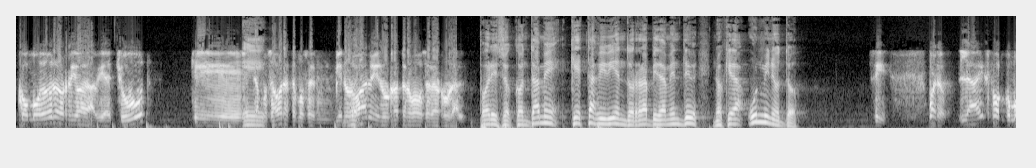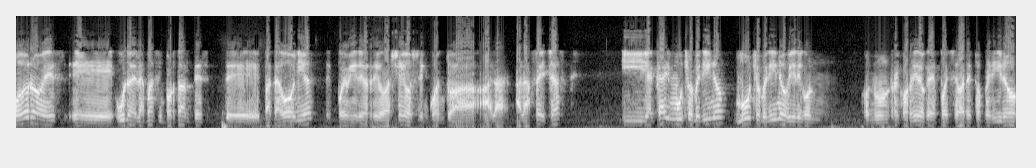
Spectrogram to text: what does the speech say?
Comodoro Rivadavia, Chubut, que estamos ahora, estamos en bien urbano y en un rato nos vamos a la rural. Por eso, contame qué estás viviendo rápidamente. Nos queda un minuto. Sí. Bueno, la Expo Comodoro es eh, una de las más importantes de Patagonia, después viene Río Gallegos en cuanto a, a la- a las fechas, y acá hay mucho merino, mucho merino, viene con, con un recorrido que después se van estos merinos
